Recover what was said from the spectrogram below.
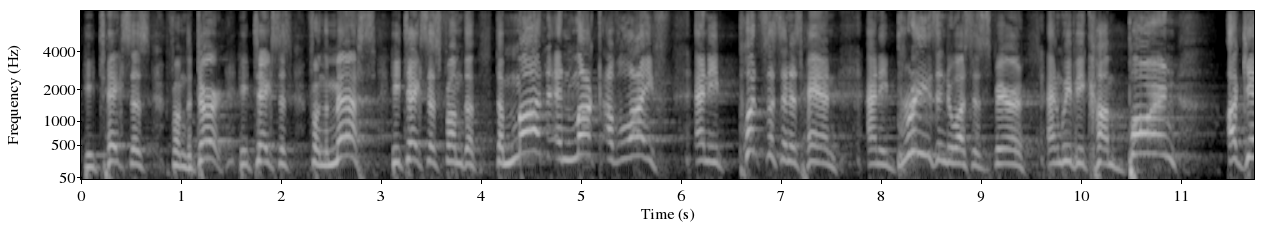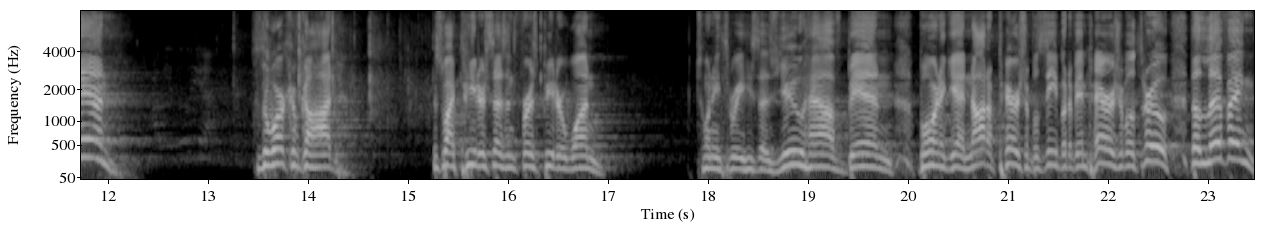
He takes us from the dirt, he takes us from the mess, he takes us from the, the mud and muck of life, and he puts us in his hand and he breathes into us his spirit, and we become born again the work of God. That's why Peter says in 1 Peter 1 23, he says, You have been born again, not of perishable seed, but of imperishable through the living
